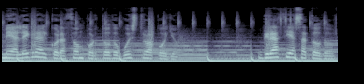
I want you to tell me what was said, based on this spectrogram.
Me alegra el corazón por todo vuestro apoyo. Gracias a todos.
